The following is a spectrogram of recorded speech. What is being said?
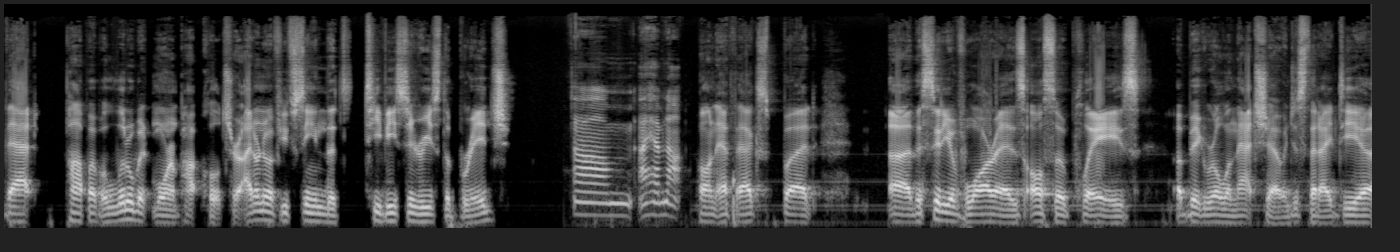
that pop up a little bit more in pop culture. I don't know if you've seen the TV series The Bridge Um, I have not. on FX, but uh, the city of Juarez also plays a big role in that show, and just that idea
